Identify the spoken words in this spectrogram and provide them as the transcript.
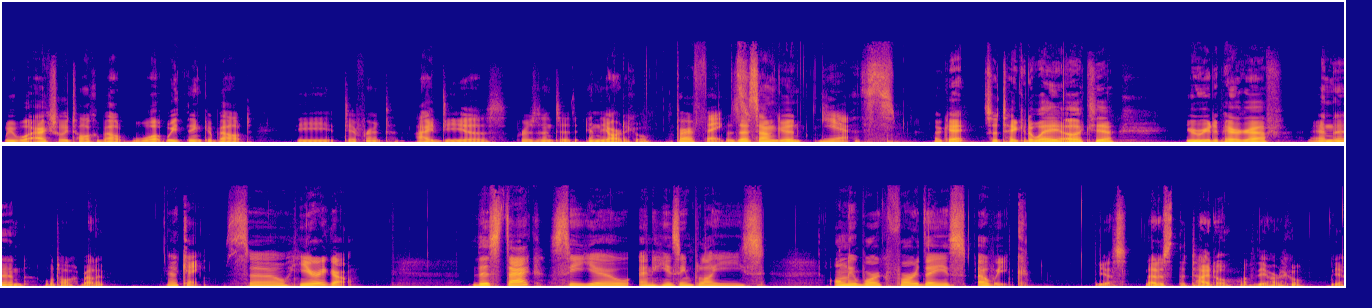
we will actually talk about what we think about the different ideas presented in the article. Perfect. Does that sound good? Yes. Okay, so take it away, Alexia. You read a paragraph, and then we'll talk about it. Okay. So here we go. The Stack CEO and his employees only work four days a week. Yes, that is the title of the article. Yeah,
